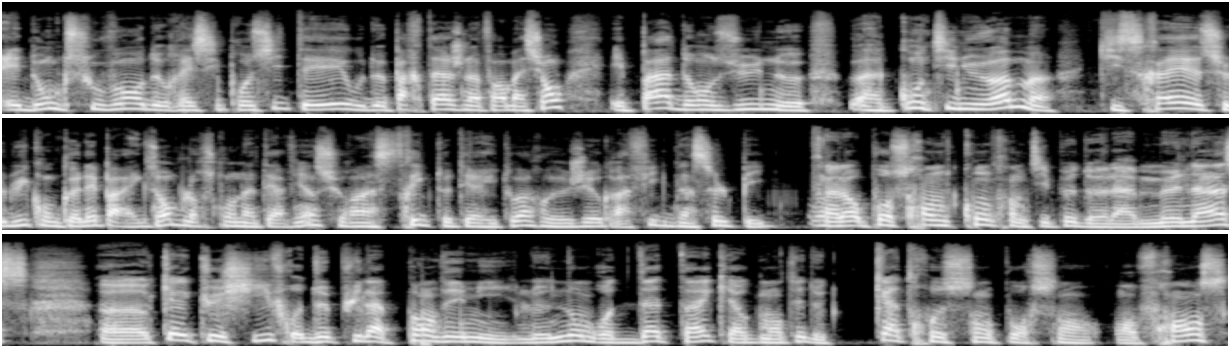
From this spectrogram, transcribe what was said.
et donc souvent de réciprocité ou de partage d'informations et pas dans une un continuum qui serait celui qu'on connaît par exemple lorsqu'on intervient sur un strict territoire géographique d'un seul pays. Alors pour se rendre compte un petit peu de la menace, euh, quelques chiffres. Depuis la pandémie, le nombre d'attaques a augmenté de 400% en France.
